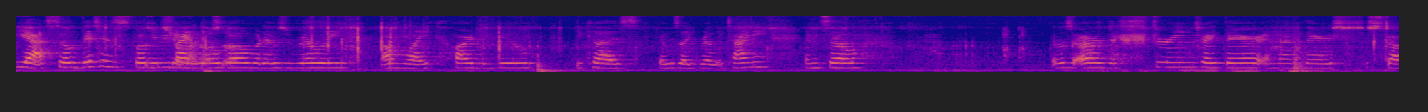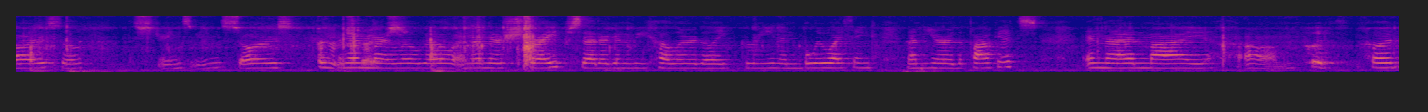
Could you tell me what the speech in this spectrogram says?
Yeah, so this is supposed to be my logo, but it was really um like hard to do because it was like really tiny. And so those are the strings right there and then there's stars, so the strings and the stars. And And then my logo and then there's stripes that are gonna be colored like green and blue I think. And then here are the pockets. And then my um hood. hood.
